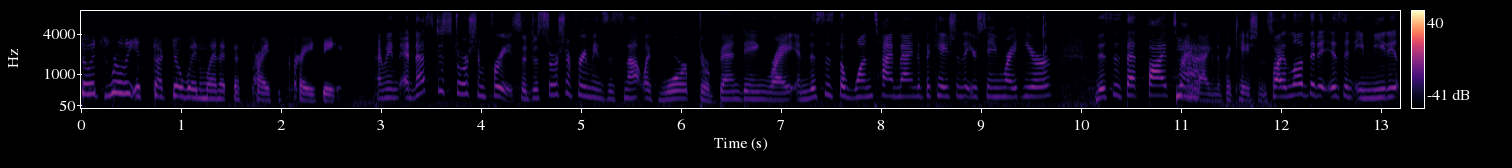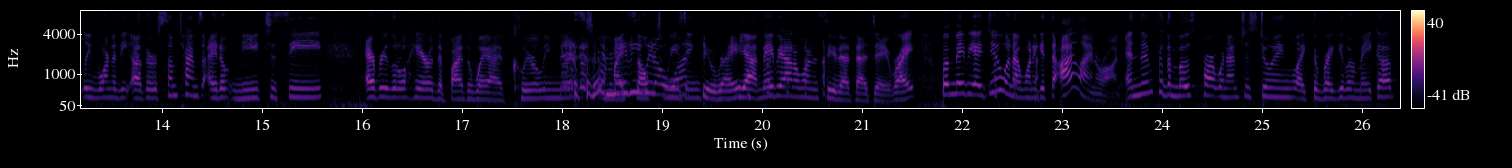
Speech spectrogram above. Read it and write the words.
so it's really it's such a win-win at this price. It's crazy. I mean, and that's distortion free. So distortion free means it's not like warped or bending, right? And this is the one time magnification that you're seeing right here. This is that five time Yeah. magnification. So I love that it isn't immediately one or the other. Sometimes I don't need to see every little hair that, by the way, I've clearly missed in my self don't want tweezing. to, right? Yeah, maybe I don't want to see that that day, right? But maybe I do and I want to get the eyeliner on. And then for the most part, when I'm just doing like the regular makeup,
